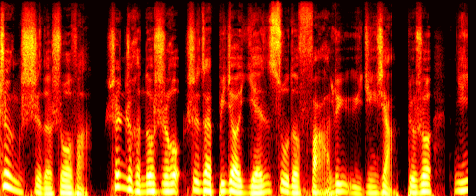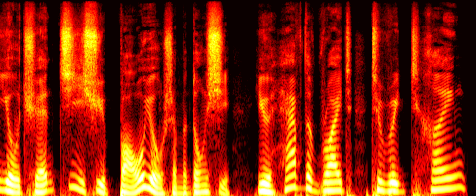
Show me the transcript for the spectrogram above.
正式的说法，甚至很多时候是在比较严肃的法律语境下，比如说你有权继续保有什么东西，you have the right to retain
